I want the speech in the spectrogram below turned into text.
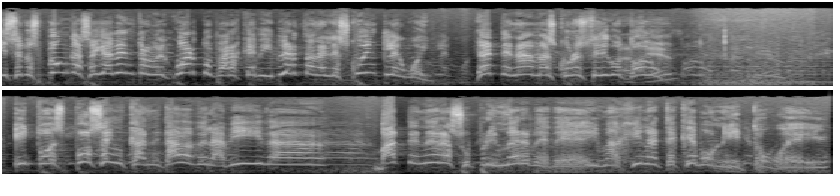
y se los pongas allá dentro del cuarto para que diviertan al escuincle, güey. Fíjate, nada más con esto te digo todo. Y tu esposa encantada de la vida va a tener a su primer bebé. Imagínate qué bonito, güey.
